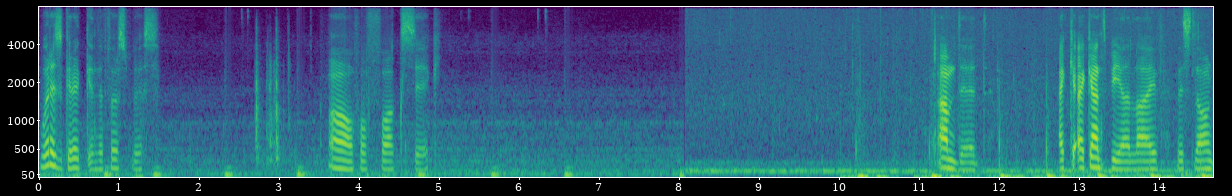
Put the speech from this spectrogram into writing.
Where is Greg in the first place? Oh, for fuck's sake. I'm dead. I, I can't be alive this long.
